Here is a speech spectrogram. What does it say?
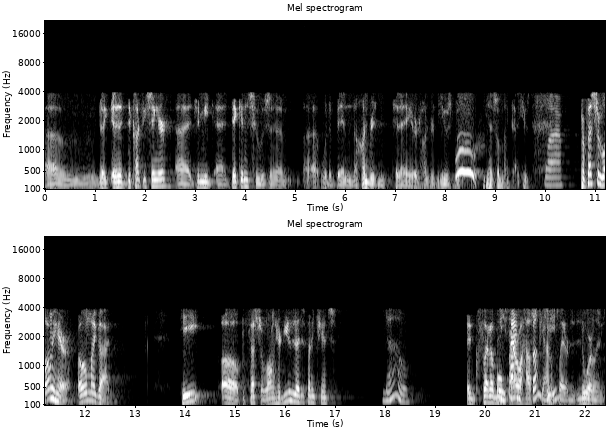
um, the, uh, the country singer uh, Jimmy uh, Dickens, who was um, uh, would have been 100 today or 100. He was, Woo. yeah, something like that. He was Wow. Professor Longhair. Oh my God. He, oh, Professor Longhair. Do you know who that is by any chance? No. Incredible barrelhouse piano player, New Orleans.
